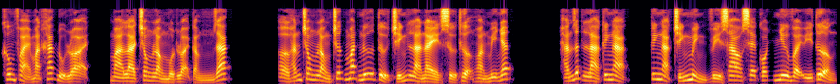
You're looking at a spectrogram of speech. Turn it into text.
không phải mặt khác đủ loại, mà là trong lòng một loại cảm giác. Ở hắn trong lòng trước mắt nữ tử chính là này sử thượng hoàn mỹ nhất. Hắn rất là kinh ngạc, kinh ngạc chính mình vì sao sẽ có như vậy ý tưởng.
